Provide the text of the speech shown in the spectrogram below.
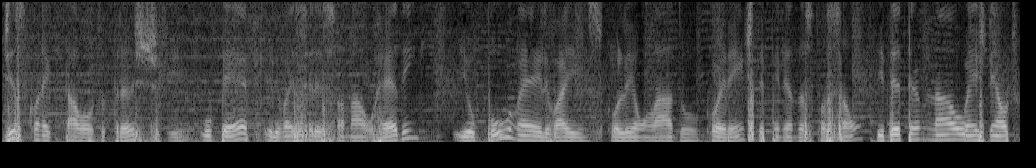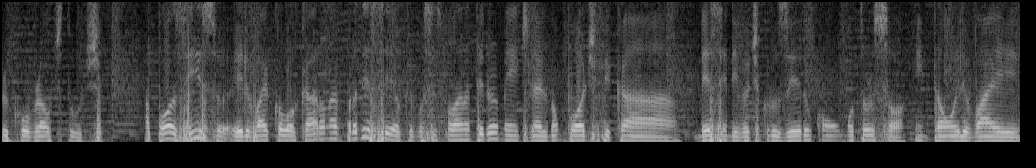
desconectar o Auto Trust, e o PF ele vai selecionar o heading e o pool, né, ele vai escolher um lado coerente dependendo da situação e determinar o Engine Out Recover Altitude. Após isso, ele vai colocar a nave para descer, é o que vocês falaram anteriormente, né? Ele não pode ficar nesse nível de cruzeiro com um motor só. Então ele vai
